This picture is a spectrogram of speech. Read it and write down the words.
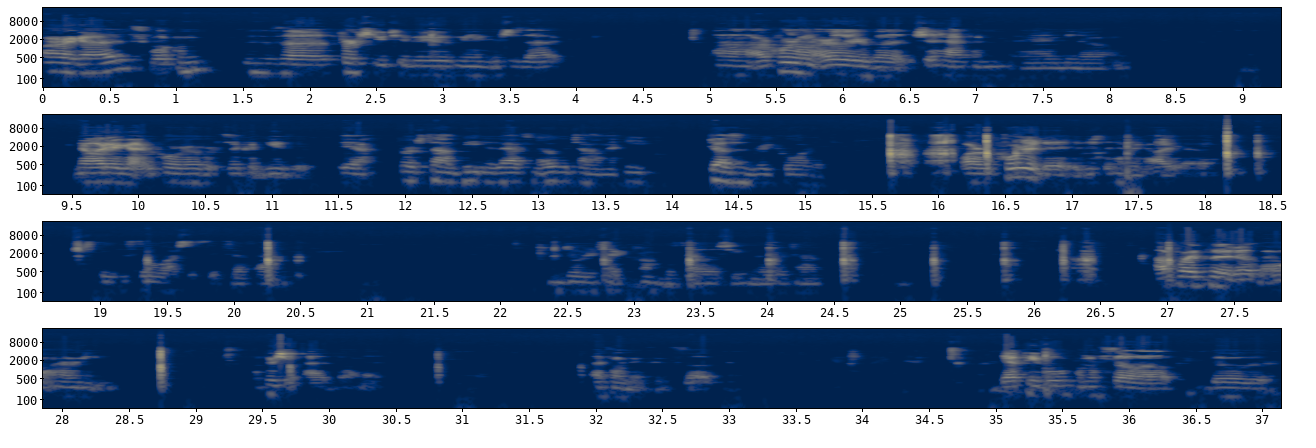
Alright guys, welcome. This is uh first YouTube video of me versus Zach. Uh, I recorded one earlier, but shit happened, and you know, no audio got recorded over it, so I couldn't use it. Yeah, first time beating his ass in overtime, and he doesn't record it. Well, I recorded it, it just didn't have any audio. We can still watch the success happen. Georgia Tech crumbles to LSU in overtime. I'll probably put it up, but I won't have any official ads on it. That's one thing that's gonna suck. Yeah, people, I'm gonna sell out. Deal with it.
